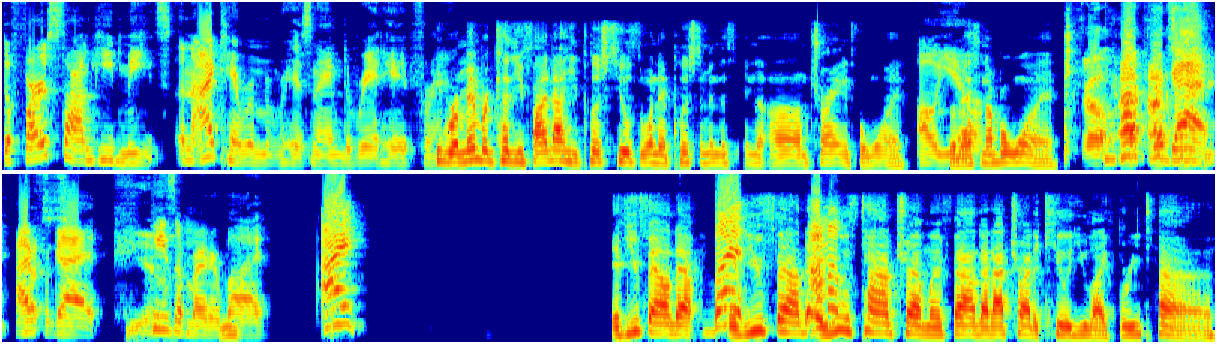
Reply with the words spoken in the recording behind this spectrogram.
the first time he meets, and I can't remember his name, the redhead friend. He remembered because you find out he pushed. He was the one that pushed him in the in the um train for one. oh So yeah, that's number one. Oh, I, I, forgot. see. I forgot. Yeah. He's a murder Mm. bot. I If you found out, But if you found out, I'm if a- you was time traveling, and found out I tried to kill you like three times.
